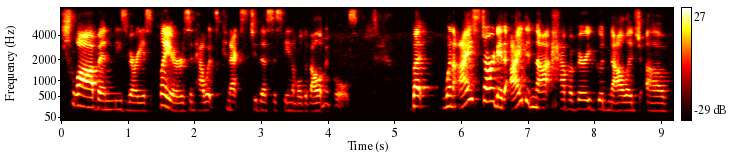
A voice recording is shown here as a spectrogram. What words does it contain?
Schwab and these various players and how it connects to the sustainable development goals. But when I started, I did not have a very good knowledge of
